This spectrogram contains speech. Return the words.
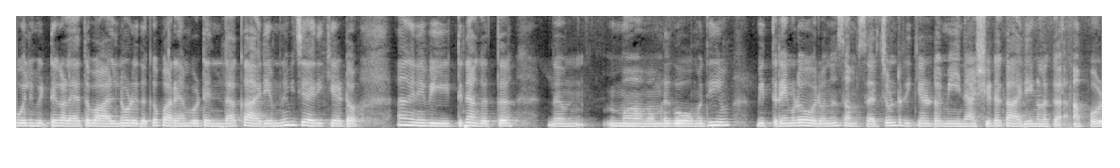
പോലും വിട്ട് കളയാത്ത ബാലിനോട് ഇതൊക്കെ പറയാൻ പോയിട്ട് എന്താ കാര്യം എന്ന് വിചാരിക്കുക കേട്ടോ. അങ്ങനെ വീട്ടിനകത്ത് നമ്മുടെ ഗോമതിയും മിത്രയും കൂടെ ഓരോന്നും സംസാരിച്ചുകൊണ്ടിരിക്കുകയാണ് കേട്ടോ മീനാക്ഷിയുടെ കാര്യങ്ങളൊക്കെ. അപ്പോൾ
